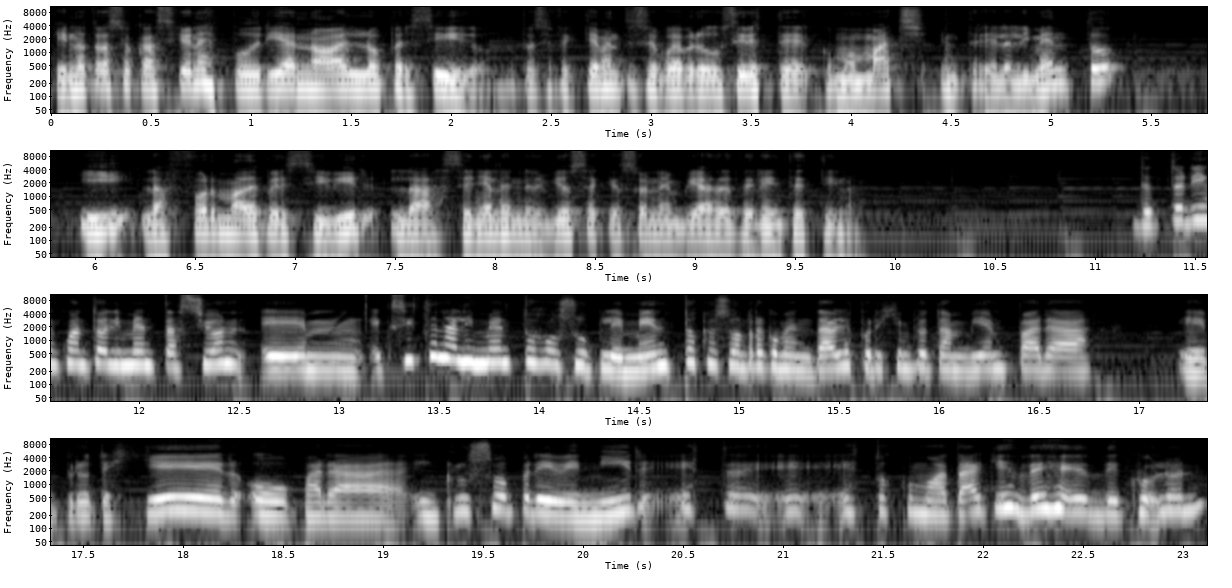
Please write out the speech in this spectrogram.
que en otras ocasiones podría no haberlo percibido. Entonces, efectivamente, se puede producir este como match entre el alimento y la forma de percibir las señales nerviosas que son enviadas desde el intestino. Doctor, y en cuanto a alimentación, em, ¿existen alimentos o suplementos que son recomendables, por ejemplo, también para eh, proteger o para incluso prevenir este, e, estos como ataques de, colon?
